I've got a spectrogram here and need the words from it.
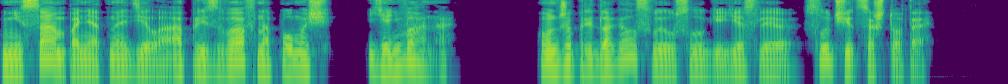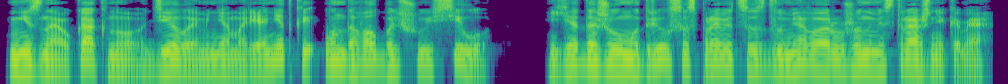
Не сам, понятное дело, а призвав на помощь Яньвана. Он же предлагал свои услуги, если случится что-то. Не знаю как, но, делая меня марионеткой, он давал большую силу. Я даже умудрился справиться с двумя вооруженными стражниками,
